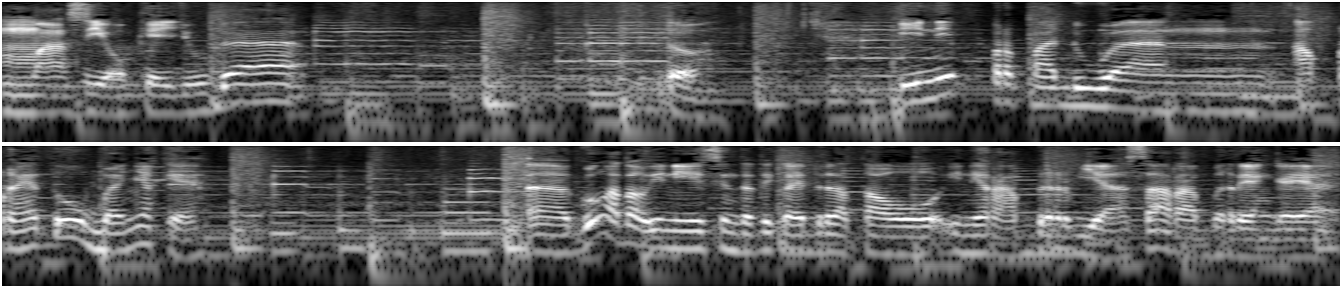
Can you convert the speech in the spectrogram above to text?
masih oke okay juga. Tuh. Ini perpaduan uppernya tuh banyak ya. Uh, eh, gue nggak tahu ini synthetic leather atau ini rubber biasa rubber yang kayak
